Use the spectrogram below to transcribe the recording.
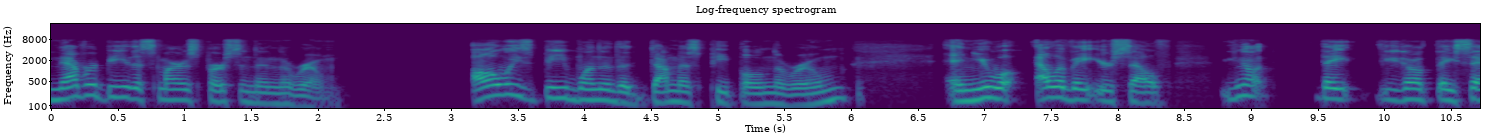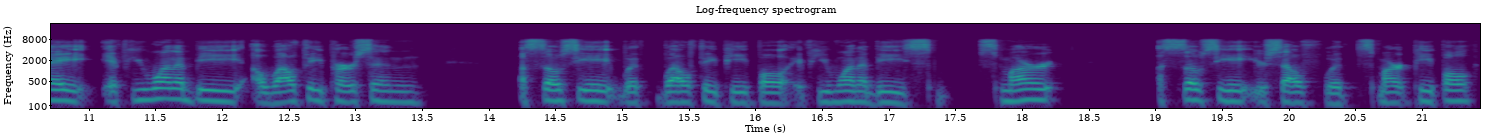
Never be the smartest person in the room. Always be one of the dumbest people in the room and you will elevate yourself. You know, they you know they say if you want to be a wealthy person, associate with wealthy people. If you want to be s- smart, associate yourself with smart people.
